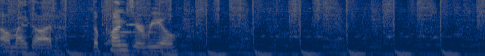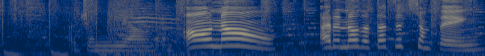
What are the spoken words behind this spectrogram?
Oh my god. The puns are real. Adrenaline. Oh no! I didn't know that that did something.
